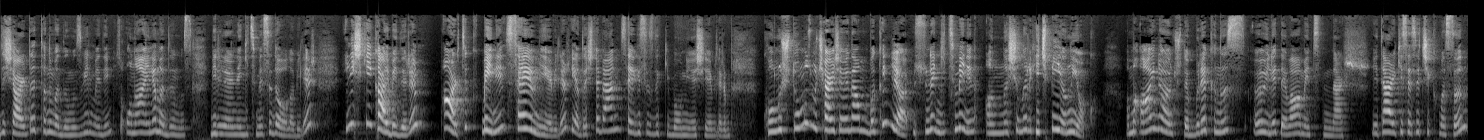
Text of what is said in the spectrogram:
dışarıda tanımadığımız, bilmediğimiz, onaylamadığımız birilerine gitmesi de olabilir. İlişkiyi kaybederim. Artık beni sevmeyebilir ya da işte ben sevgisizlik gibi onu yaşayabilirim. Konuştuğumuz bu çerçeveden bakınca üstüne gitmenin anlaşılır hiçbir yanı yok. Ama aynı ölçüde bırakınız öyle devam etsinler. Yeter ki sesi çıkmasın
